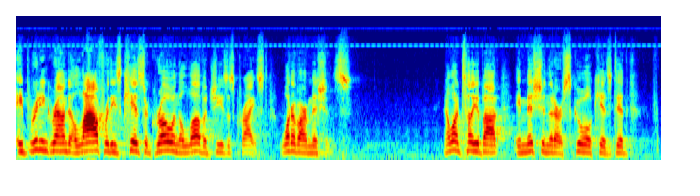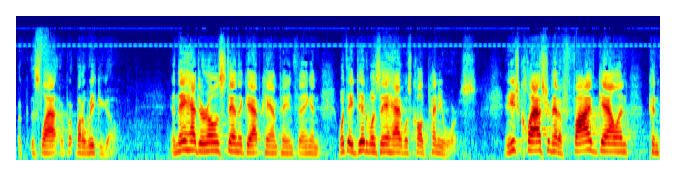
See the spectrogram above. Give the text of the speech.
a breeding ground to allow for these kids to grow in the love of Jesus Christ, one of our missions. And I want to tell you about a mission that our school kids did this last, about a week ago. And they had their own Stand the Gap campaign thing, and what they did was they had what's called Penny Wars. And each classroom had a five gallon con-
